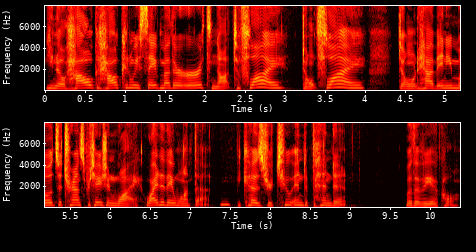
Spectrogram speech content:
you know, how, how can we save Mother Earth? Not to fly. Don't fly. Don't have any modes of transportation. Why? Why do they want that? Because you're too independent with a vehicle.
